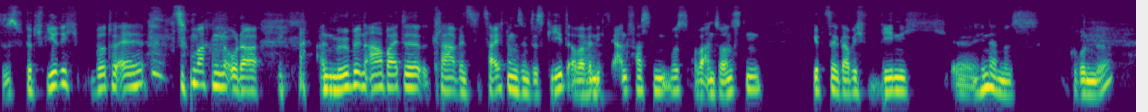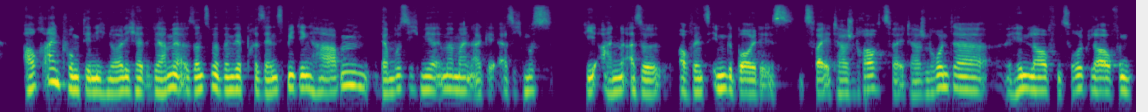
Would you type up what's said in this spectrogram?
das wird schwierig virtuell zu machen oder an Möbeln arbeite. Klar, wenn es die Zeichnungen sind, das geht, aber ja. wenn ich sie anfassen muss, aber ansonsten gibt es da, glaube ich, wenig äh, Hindernisgründe. Auch ein Punkt, den ich neulich hatte. Wir haben ja sonst immer, wenn wir Präsenzmeeting haben, da muss ich mir immer mein, also ich muss die an, also auch wenn es im Gebäude ist, zwei Etagen drauf, zwei Etagen runter, hinlaufen, zurücklaufen.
